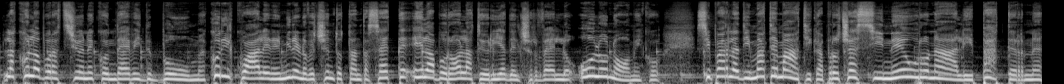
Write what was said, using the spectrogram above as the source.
la collaborazione con David Bohm, con il quale nel 1987 elaborò la teoria del cervello olonomico. Si parla di matematica, processi neuronali, pattern.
